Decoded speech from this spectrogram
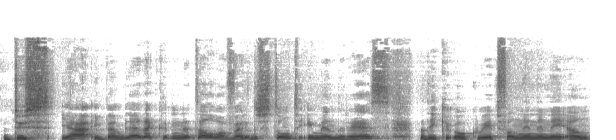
dus ja, ik ben blij dat ik net al wat verder stond in mijn reis. Dat ik ook weet van nee, nee, nee, aan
